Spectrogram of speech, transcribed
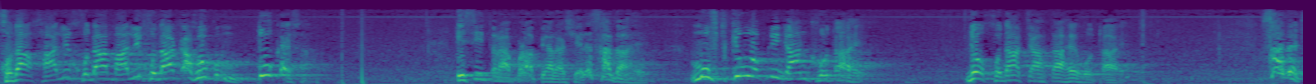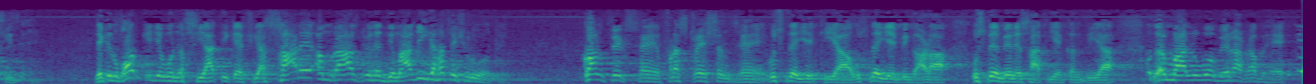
خدا خالق، خدا مالک، خدا کا حکم تو کیسا اسی طرح بڑا پیارا شعر سادہ ہے۔ مفت کیوں اپنی جان کھوتا ہے؟ جو خدا چاہتا ہے ہوتا ہے۔ سادہ چیزیں ہیں۔ لیکن غور کیجیے وہ نفسیاتی کیفیات سارے امراض جو ہے دماغی یہاں سے شروع ہوتے ہیں۔ کانفلکٹس ہیں فرسٹریشنز ہیں۔ اس نے یہ کیا، اس نے یہ بگاڑا، اس نے میرے ساتھ یہ کر دیا۔ اگر معلوم ہو میرا رب ہے، یہ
